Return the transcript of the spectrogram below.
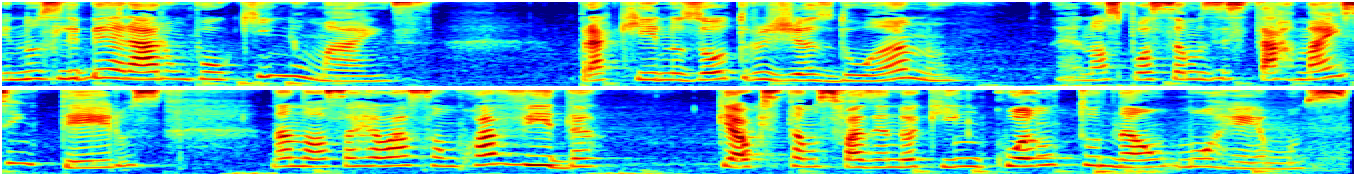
e nos liberar um pouquinho mais, para que nos outros dias do ano né, nós possamos estar mais inteiros na nossa relação com a vida, que é o que estamos fazendo aqui enquanto não morremos.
